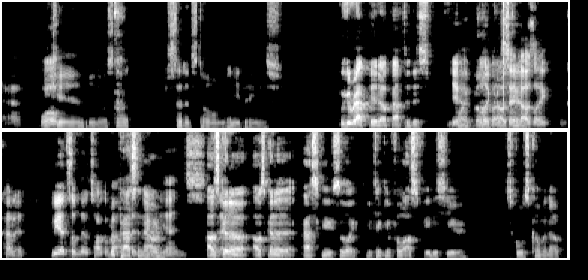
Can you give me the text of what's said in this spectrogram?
Yeah. You can't. You know, it's not set in stone. Anything is. We could wrap it up after this. yeah. point, but, but like, like I I was say, gonna- I was like, kind of. We had something to talk about. We're about. past an hour. Ends. I was Yeah. gonna I was gonna ask you. So like you're taking philosophy this year. School's coming up.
